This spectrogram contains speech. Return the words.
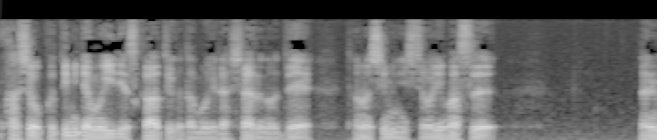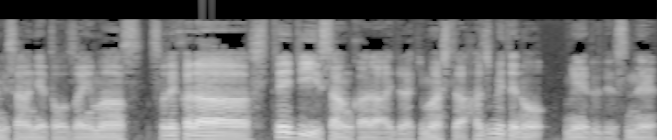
歌詞送ってみてもいいですかという方もいらっしゃるので、楽しみにしております。なるみさんありがとうございます。それから、ステディさんからいただきました。初めてのメールですね。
